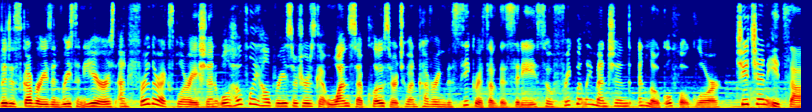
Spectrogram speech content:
The discoveries in recent years and further exploration will hopefully help researchers get one step closer to uncovering the secrets of this city so frequently mentioned in local folklore. Chichen Itza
